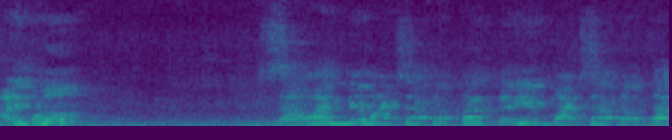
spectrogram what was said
आणि म्हणून सामान्य माणसाकरता गरीब माणसाकरता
